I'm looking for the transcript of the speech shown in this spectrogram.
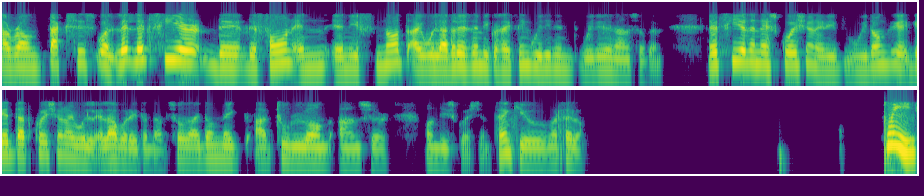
around taxes. Well, let, us hear the phone, and if not, I will address them because I think we didn't we didn't answer them. Let's hear the next question, and if we don't get that question, I will elaborate on that so I don't make a too long answer on this question. Thank you, Marcelo. Please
